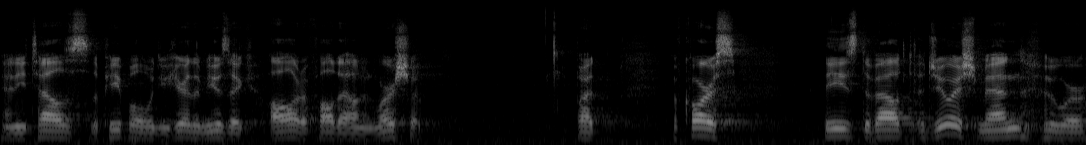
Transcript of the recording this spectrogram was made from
And he tells the people when you hear the music, all are to fall down and worship. But of course, these devout Jewish men who were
